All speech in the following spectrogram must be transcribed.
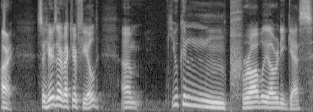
All right, so here's our vector field. Um, you can probably already guess.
